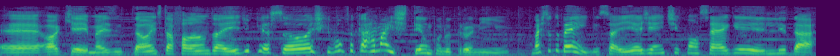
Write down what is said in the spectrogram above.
É, ok, mas então a gente tá falando aí de pessoas que vão ficar mais tempo no troninho. Mas tudo bem, isso aí a gente consegue lidar.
